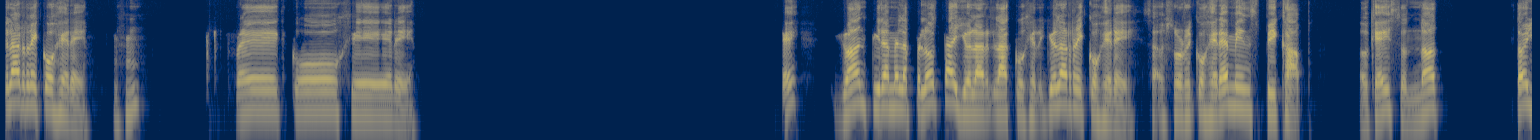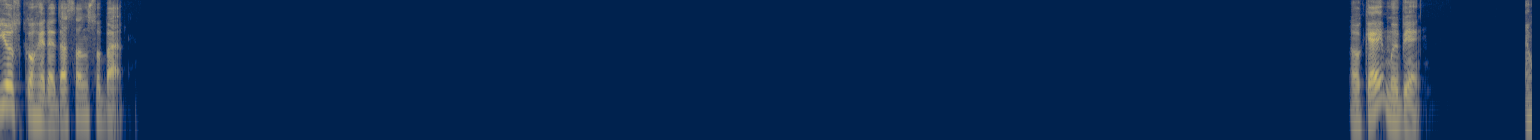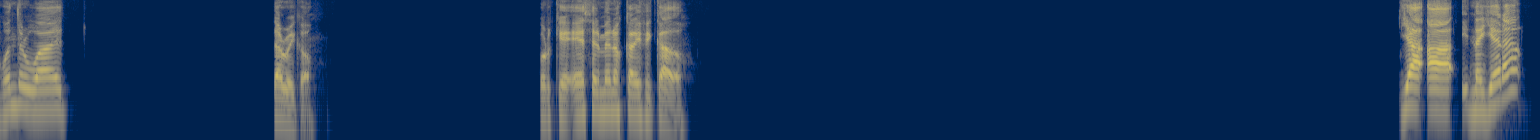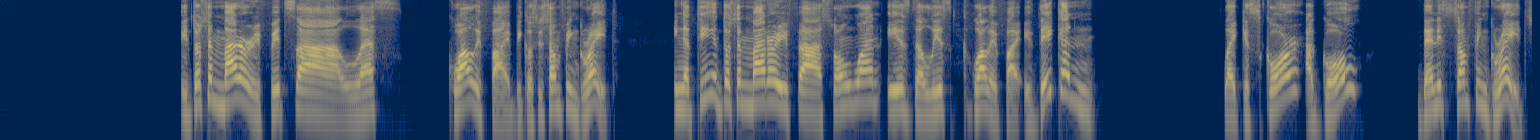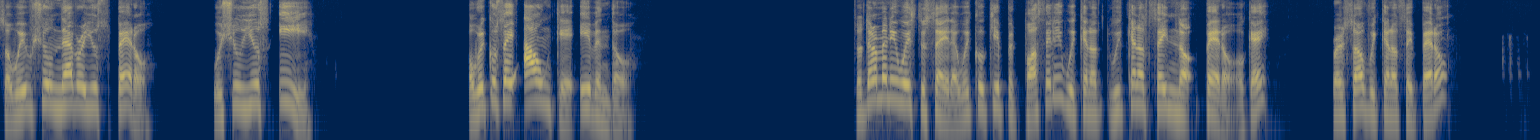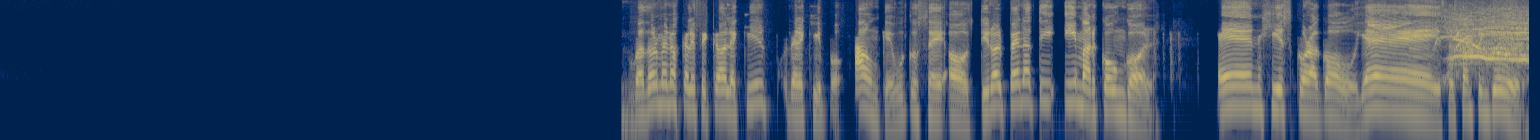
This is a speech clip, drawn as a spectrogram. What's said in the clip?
La recogeré. Ujú. Recogeré. Joan, tírame la pelota, yo la, la cogeré, yo la recogeré. So, so recogeré means pick up. Okay, so not don't use cogeré. That sounds so bad. Okay, muy bien. I wonder why. There we go. Porque es el menos calificado. Yeah, uh, Nayera, it doesn't matter if it's uh, less qualified because it's something great. In a team, it doesn't matter if uh, someone is the least qualified. If they can like score a goal, then it's something great. So we should never use pero. We should use e. Or we could say aunque, even though. So there are many ways to say that. We could keep it positive. We cannot we cannot say no pero, okay? First off, we cannot say pero. Jugador menos calificado del equipo, del equipo. Aunque we could say, oh, tiró el penalty y marcó un gol. And he scored a goal. Yay! So something good.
